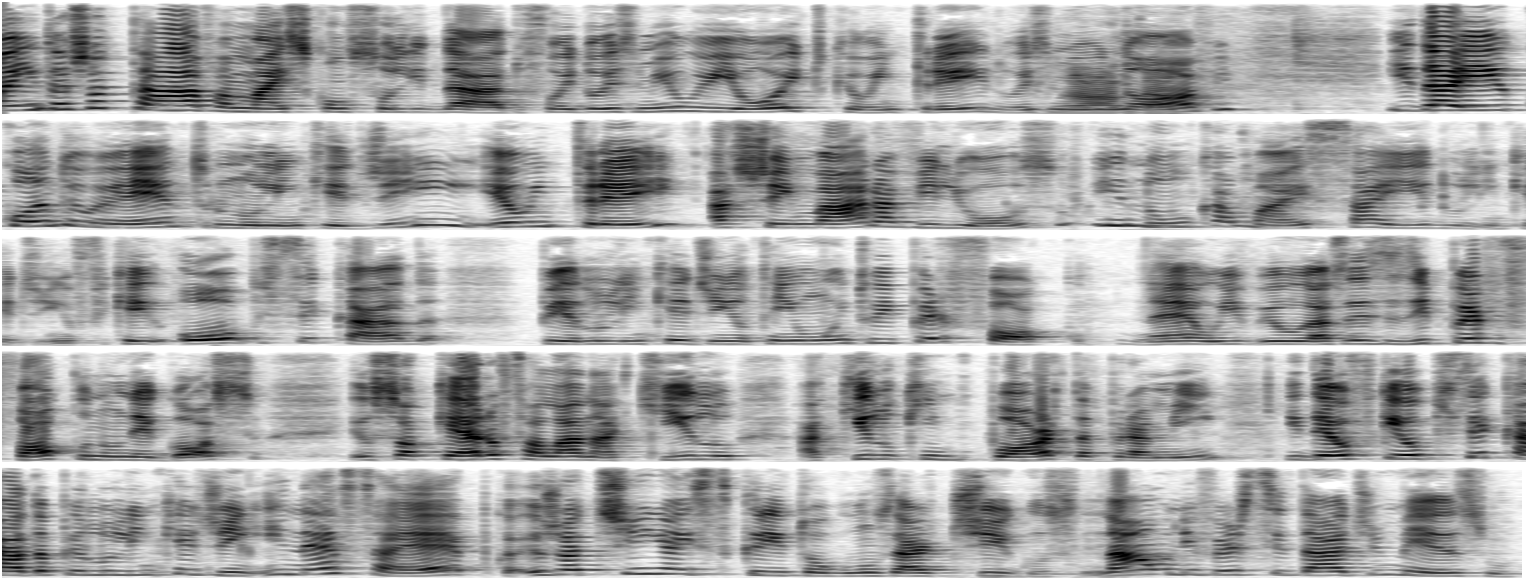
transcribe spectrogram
ainda já estava mais consolidado. Foi 2008 que eu entrei, 2009. Ah, tá. E daí, quando eu entro no LinkedIn, eu entrei, achei maravilhoso e nunca mais saí do LinkedIn. Eu fiquei obcecada pelo LinkedIn. Eu tenho muito hiperfoco, né? Eu, eu, às vezes hiperfoco no negócio, eu só quero falar naquilo, aquilo que importa para mim, e daí eu fiquei obcecada pelo LinkedIn. E nessa época eu já tinha escrito alguns artigos na universidade mesmo,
